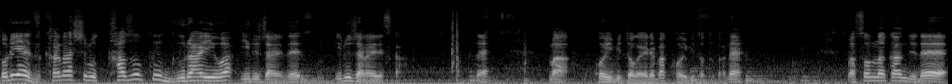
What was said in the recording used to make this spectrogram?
とりあえず悲しむ家族ぐらいはいるじゃないでいるじゃないですか。ね。まあ恋人がいれば恋人とかね、まあ、そんな感じで、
